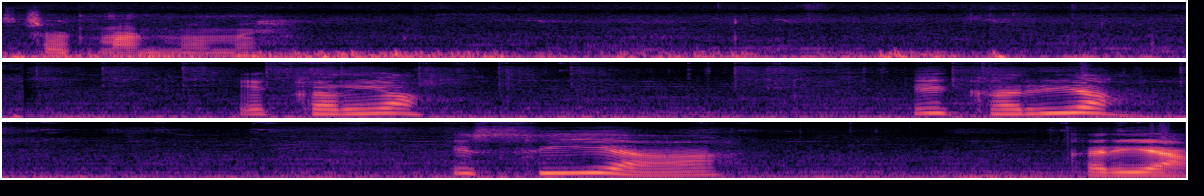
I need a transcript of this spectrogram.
ಸ್ಟಾರ್ಟ್ ಮಾಡಿ ಮಮ್ಮಿ. ಏ, ಕರಿಯಾ? ಏ ಕರಿಯಾ? ಏ, ಸಿಯಾ? ಕರಿಯಾ?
